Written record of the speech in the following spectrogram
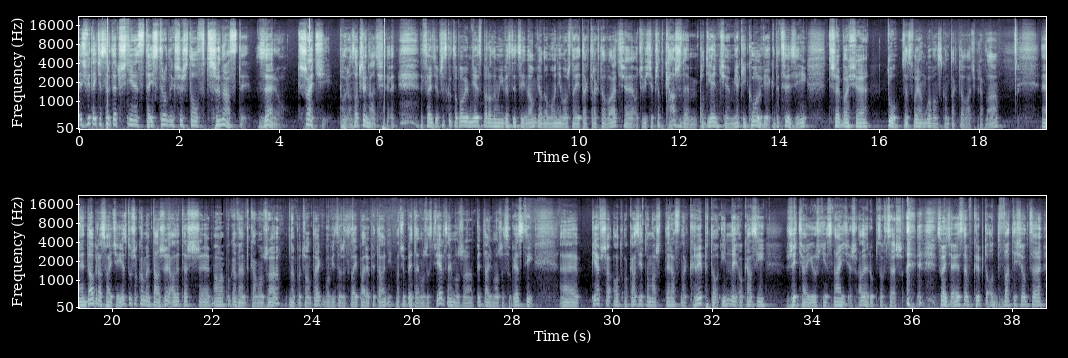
Cześć, witajcie serdecznie, z tej strony Krzysztof 13, 0, 3. Pora zaczynać. Słuchajcie, wszystko co powiem nie jest poradą inwestycyjną, wiadomo, nie można jej tak traktować. E, oczywiście przed każdym podjęciem jakiejkolwiek decyzji trzeba się tu ze swoją głową skontaktować, prawda? E, Dobra, słuchajcie, jest dużo komentarzy, ale też e, mała pogawędka może na początek, bo widzę, że tutaj parę pytań, znaczy pytań, może stwierdzeń, może pytań, może sugestii. E, Pierwsza od okazji to masz teraz na krypto, innej okazji życia już nie znajdziesz, ale rób co chcesz. Słuchajcie, ja jestem w krypto od 2000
